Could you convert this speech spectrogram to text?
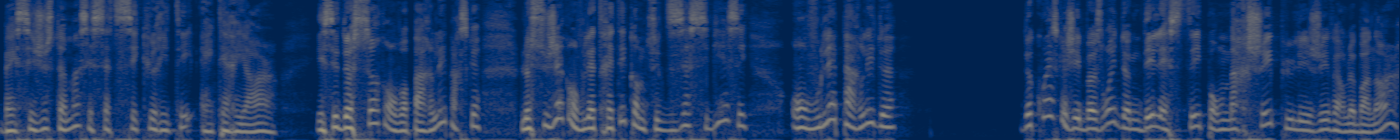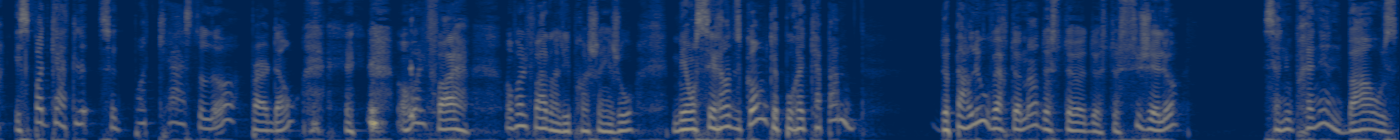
Ben, c'est justement cette sécurité intérieure. Et c'est de ça qu'on va parler parce que le sujet qu'on voulait traiter, comme tu le disais si bien, c'est on voulait parler de de quoi est-ce que j'ai besoin de me délester pour marcher plus léger vers le bonheur? Et ce podcast-là, ce podcast-là, pardon, on va le faire. On va le faire dans les prochains jours. Mais on s'est rendu compte que pour être capable de parler ouvertement de ce de sujet-là, ça nous prenait une base.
